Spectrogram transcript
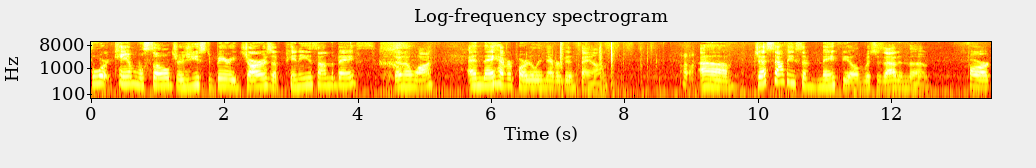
Fort Campbell soldiers used to bury jars of pennies on the base. Don't know why. And they have reportedly never been found. Um, just southeast of Mayfield, which is out in the far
